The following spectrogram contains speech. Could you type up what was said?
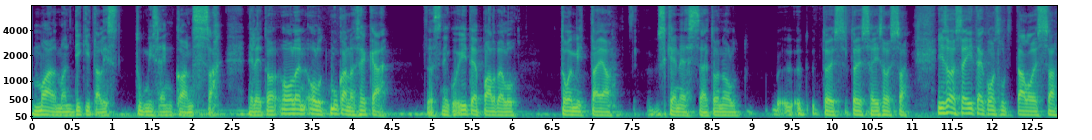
maailman digitalistumisen kanssa. Eli olen ollut mukana sekä tässä niin kuin IT-palvelu toimittaja skenessä, että on ollut töissä, töissä isoissa, isoissa IT-konsulttitaloissa,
